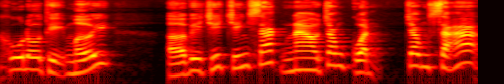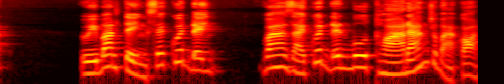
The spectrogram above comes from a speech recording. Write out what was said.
khu đô thị mới ở vị trí chính xác nào trong quận, trong xã, Ủy ban tỉnh sẽ quyết định và giải quyết đền bù thỏa đáng cho bà con.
